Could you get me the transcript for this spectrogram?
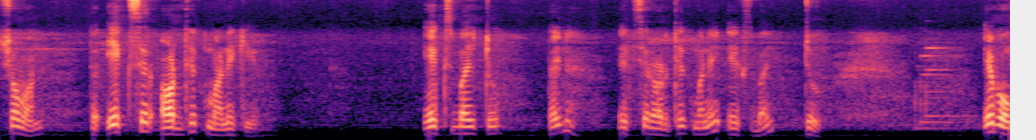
সমান, তো এক্সের অর্ধেক মানে কি? এক্স বাই টু তাই না? এক্সের অর্ধেক মানে এক্স বাই টু এবং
